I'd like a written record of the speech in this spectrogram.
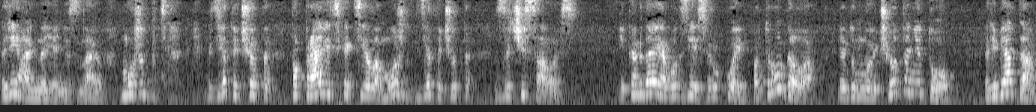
реально я не знаю. Может быть, где-то что-то поправить хотела, может, где-то что-то зачесалось. И когда я вот здесь рукой потрогала, я думаю, что-то не то. Ребята,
